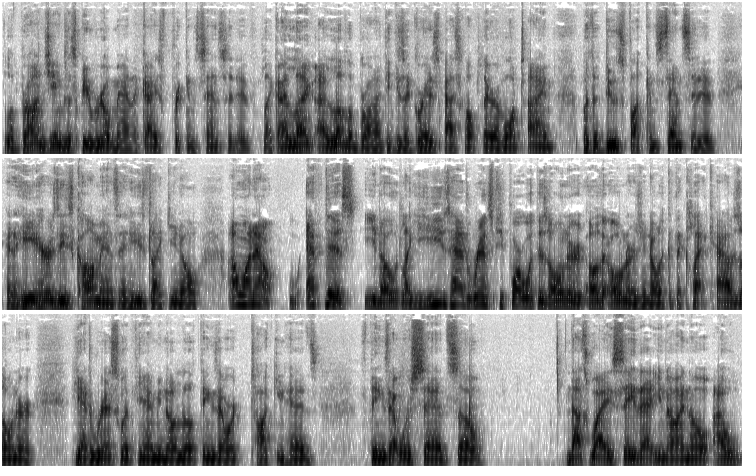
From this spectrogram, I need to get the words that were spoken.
LeBron James, let's be real, man. The guy is freaking sensitive. Like I like, I love LeBron. I think he's the greatest basketball player of all time. But the dude's fucking sensitive, and he hears these comments, and he's like, you know, I want out. F this, you know. Like he's had risks before with his owner, other owners. You know, look at the Cavs owner. He had risks with him. You know, little things that were talking heads, things that were said. So that's why I say that. You know, I know I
